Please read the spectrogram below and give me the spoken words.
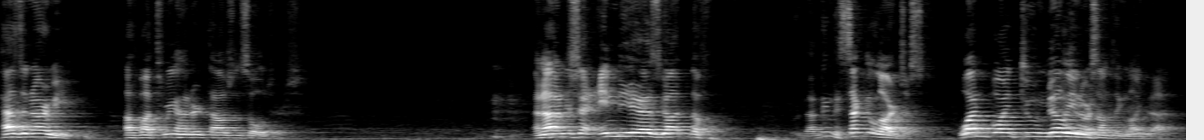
has an army of about 300,000 soldiers. And I understand India has got the, I think the second largest, 1.2 million or something like that.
